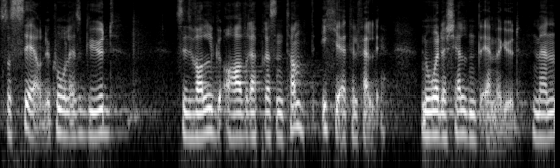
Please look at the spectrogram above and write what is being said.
så ser du hvordan Gud sitt valg av representant ikke er tilfeldig. Noe det sjelden er med Gud. Men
